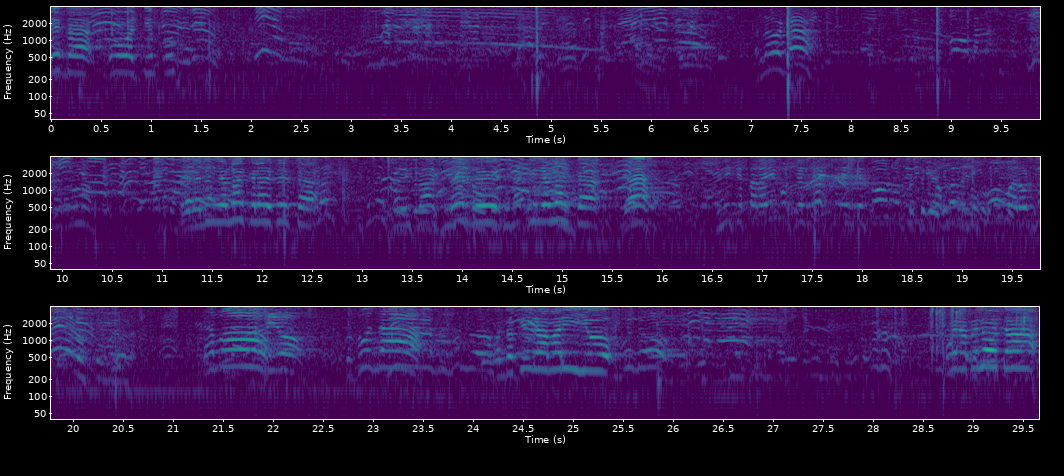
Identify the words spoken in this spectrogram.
Mesa, ¿cómo va el tiempo? En la línea blanca la defensa. Verde, línea blanca. Ya. Tienes que estar ahí por si el de retorno tienes que bajar su forward, ordénalos, pues, weón. Cuando quiera, amarillo. Buena pelota.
